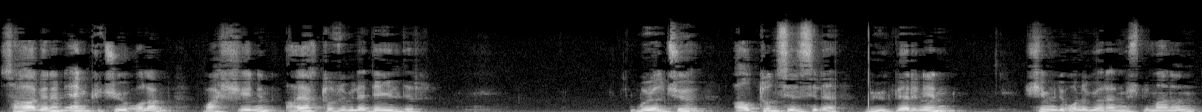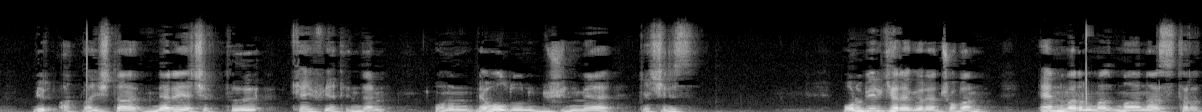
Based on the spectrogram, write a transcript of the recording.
sahabenin en küçüğü olan vahşinin ayak tozu bile değildir. Bu ölçü altın silsile büyüklerinin şimdi onu gören Müslümanın bir atlayışta nereye çıktığı keyfiyetinden onun ne olduğunu düşünmeye geçiniz. Onu bir kere gören çoban en varılmaz mana strat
